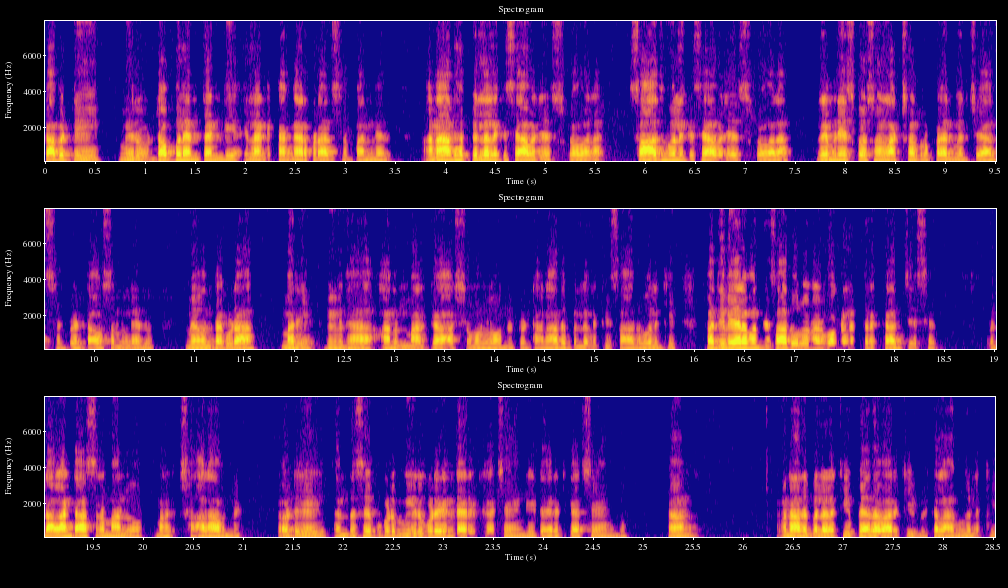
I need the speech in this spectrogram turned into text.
కాబట్టి మీరు డబ్బులు ఎంత అండి ఇలాంటి కంగారు పడాల్సిన పని లేదు. అనాథ పిల్లలకి సేవ చేసుకోవాలా? సాధువులకి సేవ చేసుకోవాలా? రెమెడీస్ కోసం లక్షల రూపాయలు మీరు చేయాల్సినటువంటి అవసరం లేదు. మేమంతా కూడా మరి వివిధ ఆనంద్ మార్గ ఆశ్రమంలో ఉన్నటువంటి అనాథ పిల్లలకి సాధువులకి పదివేల మంది సాధువులు ఉన్నారు. ఒకళ్ళిద్దరికి కాదు చేసేది. కాబట్టి అలాంటి ఆశ్రమాలు మనకు చాలా ఉన్నాయి. కాబట్టి ఎంతసేపు కూడా మీరు కూడా ఇండైరెక్ట్గా చేయండి డైరెక్ట్గా చేయండి. అనాథ పిల్లలకి పేదవారికి వికలాంగులకి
